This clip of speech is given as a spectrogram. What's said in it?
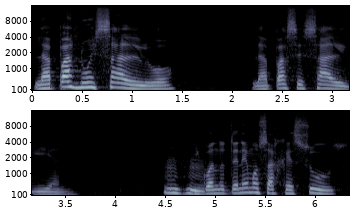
la paz no es algo, la paz es alguien. Y cuando tenemos a Jesús,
